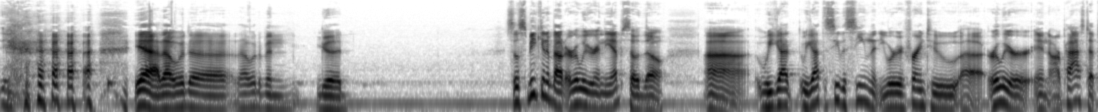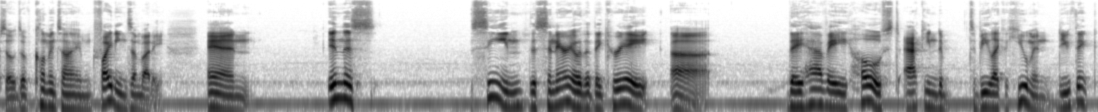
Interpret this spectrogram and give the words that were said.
yeah, that would uh, that would have been good. So speaking about earlier in the episode, though, uh, we got we got to see the scene that you were referring to uh, earlier in our past episodes of Clementine fighting somebody, and in this scene, this scenario that they create, uh, they have a host acting to to be like a human. Do you think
